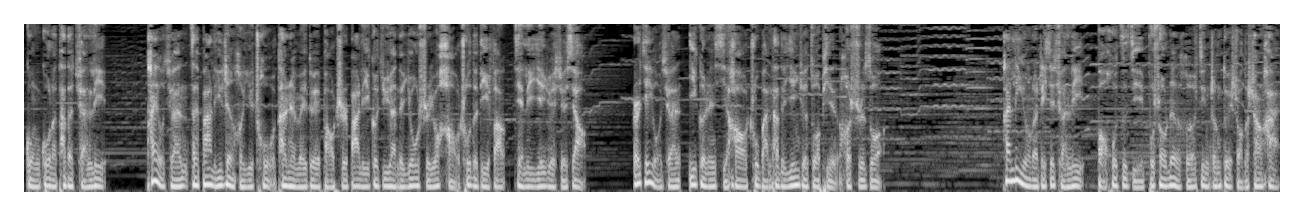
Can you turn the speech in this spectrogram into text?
巩固了他的权利。他有权在巴黎任何一处他认为对保持巴黎歌剧院的优势有好处的地方建立音乐学校，而且有权依个人喜好出版他的音乐作品和诗作。他利用了这些权利，保护自己不受任何竞争对手的伤害，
